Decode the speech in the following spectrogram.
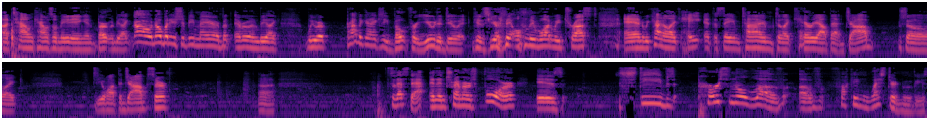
a town council meeting and Burt would be like, no, nobody should be mayor, but everyone would be like, we were probably gonna actually vote for you to do it because you're the only one we trust and we kind of like hate at the same time to like carry out that job. So like, do you want the job, sir? Uh, so that's that, and then Tremors Four is Steve's personal love of fucking western movies.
